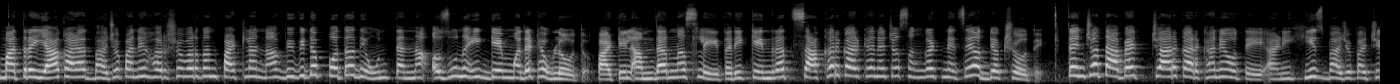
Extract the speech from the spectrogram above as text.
मात्र या काळात भाजपाने हर्षवर्धन पाटलांना विविध पदं देऊन त्यांना अजूनही गेममध्ये ठेवलं होतं. पाटील आमदार नसले तरी केंद्रात साखर कारखान्याच्या संघटनेचे अध्यक्ष होते. त्यांच्या ताब्यात चार कारखाने होते आणि हीच भाजपाची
